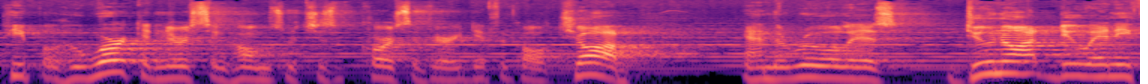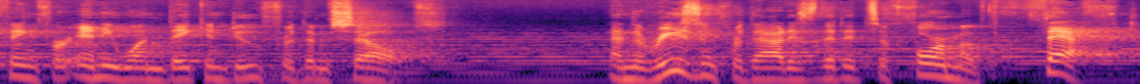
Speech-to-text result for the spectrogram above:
people who work in nursing homes, which is, of course, a very difficult job. And the rule is do not do anything for anyone they can do for themselves. And the reason for that is that it's a form of theft,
